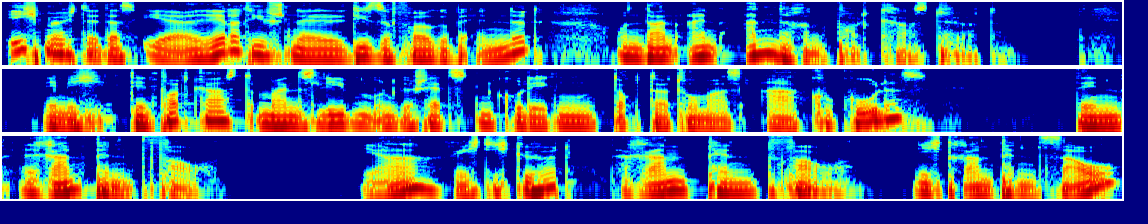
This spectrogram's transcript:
Ich möchte, dass ihr relativ schnell diese Folge beendet und dann einen anderen Podcast hört. Nämlich den Podcast meines lieben und geschätzten Kollegen Dr. Thomas A. Kukulis, den Rampenpfau. Ja, richtig gehört, Rampenpfau. Nicht Rampensau,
